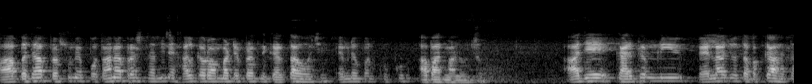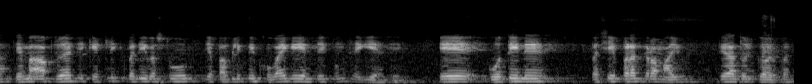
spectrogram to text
આ બધા પ્રશ્નોને પોતાના પ્રશ્ન સમજીને હલ કરવા માટે પ્રયત્ન કરતા હોય છે, એમને પણ ખૂબ ખૂબ આભાર માનું છું. આજે કાર્યક્રમની પહેલા જો તબક્કા હતા, જેમાં આપ જોયા કે કેટલીક બધી વસ્તુઓ જે પબ્લિકની ખોવાઈ ગઈ હતી, ગુમ થઈ ગઈ હતી, એ ગોતીને પછી પરત કરવામાં આવ્યું તેરા તુજકો અર્પણ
